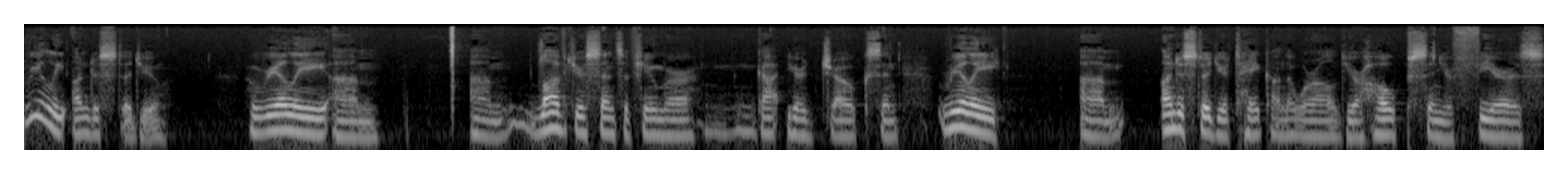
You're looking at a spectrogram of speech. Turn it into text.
really understood you, who really um, um, loved your sense of humor, got your jokes, and really um, understood your take on the world, your hopes and your fears,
